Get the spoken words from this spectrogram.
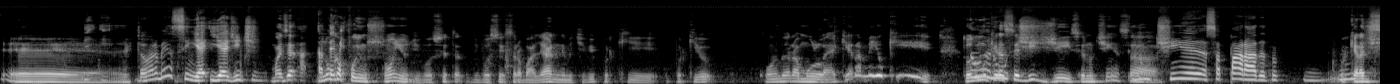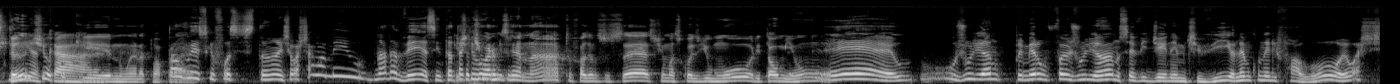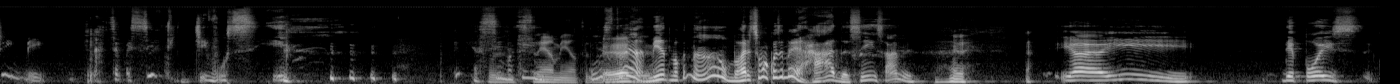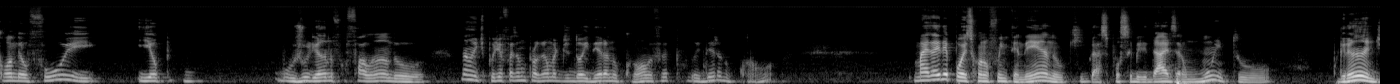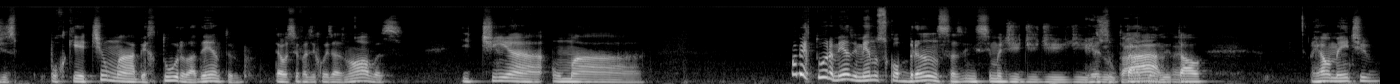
É, então era meio assim, e a, e a gente Mas é- nunca foi um sonho de, você, de vocês trabalharem na MTV, porque, porque eu- quando era moleque era meio que. Todo Não, mundo queria não ser ti- DJ, você não tinha essa. não tinha essa parada. não- não porque era tinha, distante ou cara. porque não era a tua praia? Talvez que fosse distante. Eu achava meio nada a ver, assim. Tanto é já que tinha o o- Hermes Renato fazendo sucesso, tinha umas coisas de humor e tal, Mion. É, o, o Juliano, primeiro foi o Juliano ser VJ na MTV. Eu lembro quando ele falou, eu achei meio. "Cara, Você vai ser VJ, você? Assim, um mas estranhamento. um né? estranhamento, uma coisa- não, parece uma coisa meio errada, assim, sabe? e aí, depois, quando eu fui, e eu, o Juliano foi falando, não, a gente podia fazer um programa de doideira no Chrome. Eu falei, pô, doideira no Chrome? Mas aí depois, quando eu fui entendendo que as possibilidades eram muito grandes, porque tinha uma abertura lá dentro, até você fazer coisas novas, e tinha uma uma abertura mesmo, e menos cobranças em cima de, de, de, de Resultado, resultado, né? e tal. Realmente,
